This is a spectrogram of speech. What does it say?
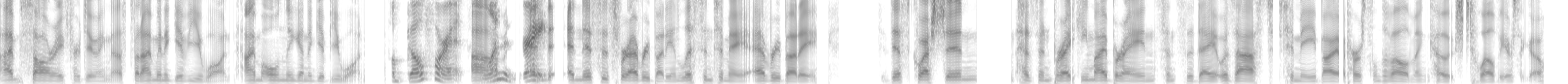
I'm sorry for doing this, but I'm gonna give you one. I'm only gonna give you one. Oh, go for it. Um, One is great. And, and this is for everybody. And listen to me, everybody. This question has been breaking my brain since the day it was asked to me by a personal development coach 12 years ago.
